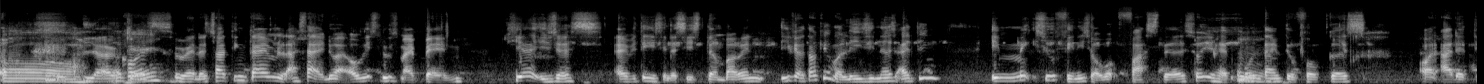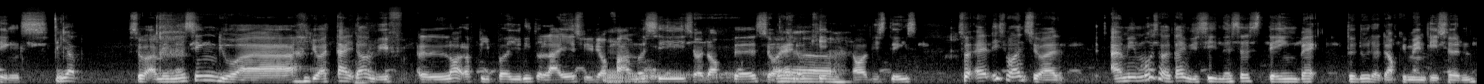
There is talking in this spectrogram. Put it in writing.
Oh, yeah, okay. because when the charting time last time I know I always lose my pen. Here it's just everything is in the system. But when if you're talking about laziness, I think it makes you finish your work faster, so you have more Mm. time to focus on other things. Yep. So I mean, nursing you are you are tied down with a lot of people. You need to liaise with your Mm. pharmacies, your doctors, your Yeah. And all these things. So at least once you are, I mean, most of the time you see nurses staying back to do the documentation.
